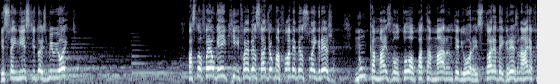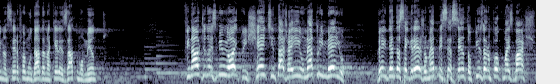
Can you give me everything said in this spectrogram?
Isso é início de 2008. Pastor, foi alguém que foi abençoado de alguma forma e abençoou a igreja. Nunca mais voltou ao patamar anterior. A história da igreja na área financeira foi mudada naquele exato momento. Final de 2008, enchente em Itajaí, um metro e meio. Veio dentro dessa igreja, um metro e sessenta, o piso era um pouco mais baixo.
